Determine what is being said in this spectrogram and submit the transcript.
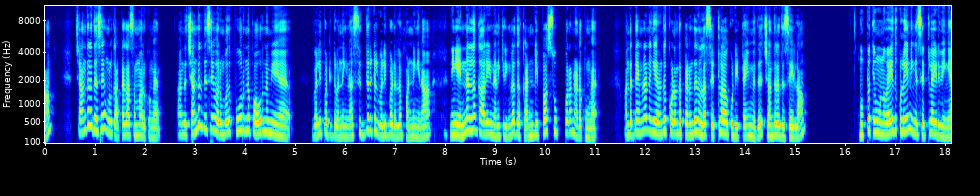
தான். சந்திர திசை உங்களுக்கு அட்டகாசமாக இருக்குங்க. அந்த சந்திர திசை வரும்போது பூர்ண பௌர்ணமியை வழிபட்டுட்டு வந்தீங்கன்னா சித்தர்கள் வழிபாடெல்லாம் பண்ணிங்கன்னா நீங்கள் என்னெல்லாம் காரியம் நினைக்கிறீங்களோ அதை கண்டிப்பாக சூப்பராக நடக்குங்க. அந்த டைமில் நீங்கள் வந்து குழந்தை பிறந்து நல்லா செட்டில் ஆகக்கூடிய டைம் இது. சந்திர திசையெல்லாம். முப்பத்தி மூணு வயதுக்குள்ளேயே நீங்கள் செட்டில் ஆகிடுவீங்க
